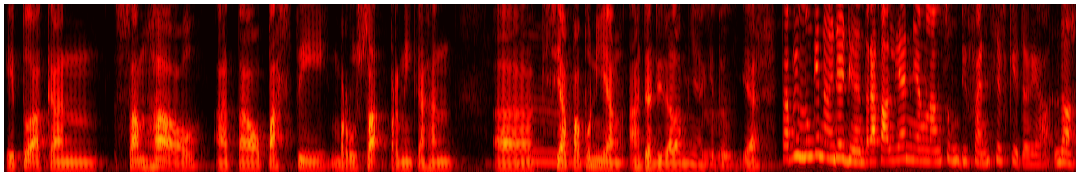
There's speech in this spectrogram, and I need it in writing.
itu akan somehow atau pasti merusak pernikahan eh, siapa pun yang ada di dalamnya gitu ya. Tapi mungkin ada di antara kalian yang langsung defensif gitu ya. Nah,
